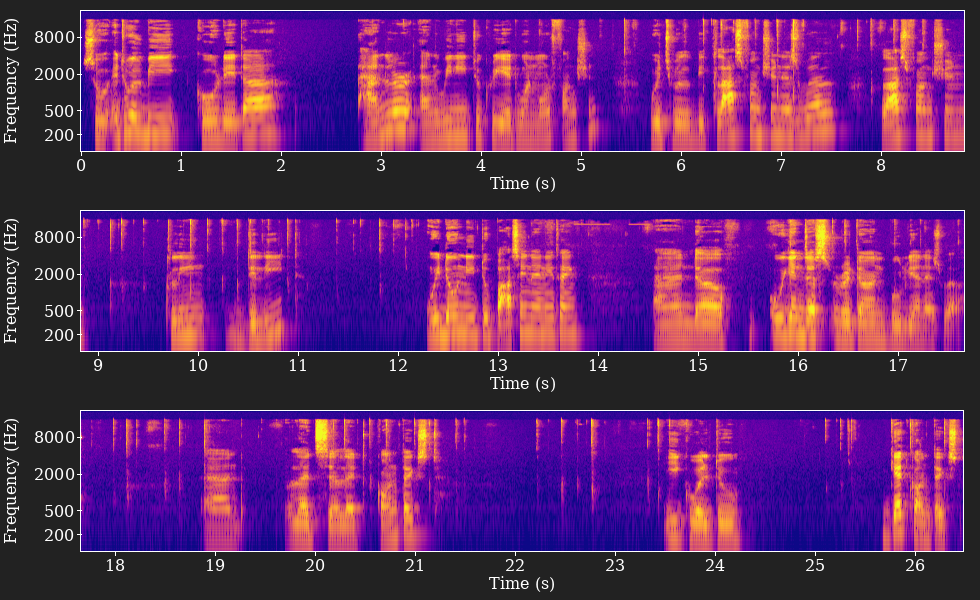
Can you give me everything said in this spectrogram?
So it will be core data handler and we need to create one more function which will be class function as well. Class function clean delete. We don't need to pass in anything and uh, we can just return boolean as well. And let's say let context equal to get context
